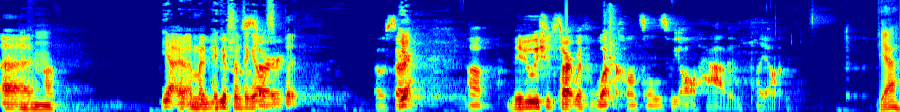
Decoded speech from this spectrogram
uh, Mhm. yeah, I, I might pick up something should else. But Oh, sorry. Yeah. Uh, maybe we should start with what consoles we all have and play on. Yeah.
